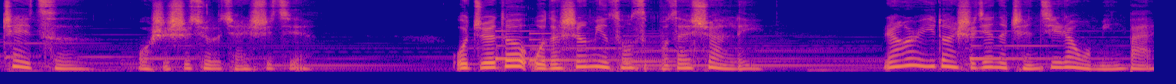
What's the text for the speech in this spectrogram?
这次我是失去了全世界，我觉得我的生命从此不再绚丽。然而，一段时间的沉寂让我明白，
